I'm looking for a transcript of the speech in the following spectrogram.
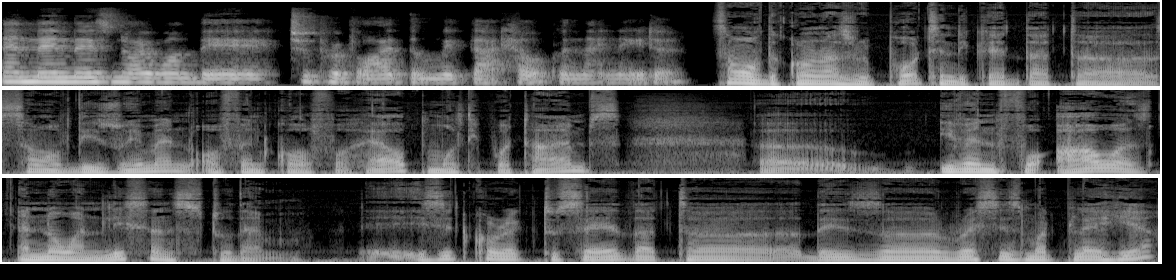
and then there's no one there to provide them with that help when they need it. Some of the coroner's reports indicate that uh, some of these women often call for help multiple times, uh, even for hours, and no one listens to them. Is it correct to say that uh, there's uh, racism at play here?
